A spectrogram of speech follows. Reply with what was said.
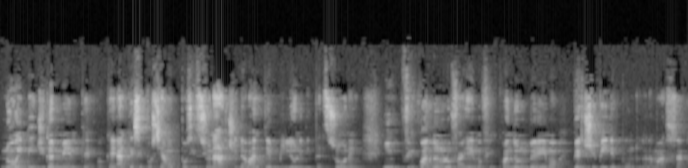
Noi digitalmente, ok, anche se possiamo posizionarci davanti a milioni di persone, in, fin quando non lo faremo, fin quando non verremo percepiti appunto dalla massa,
